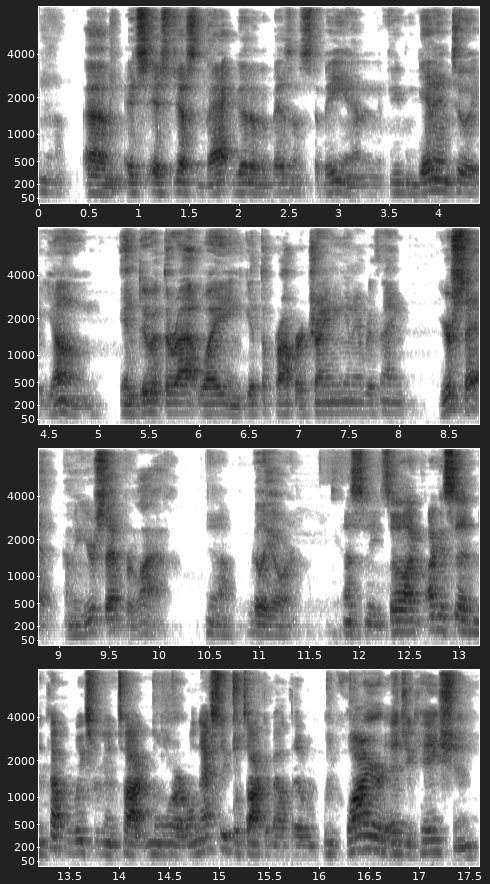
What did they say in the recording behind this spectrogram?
Yeah. um, it's it's just that good of a business to be in and if you can get into it young and do it the right way and get the proper training and everything you're set i mean you're set for life Yeah. really are That's neat. So, like, like I said, in a couple of weeks, we're going to talk more. Well, next week, we'll talk about the required education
